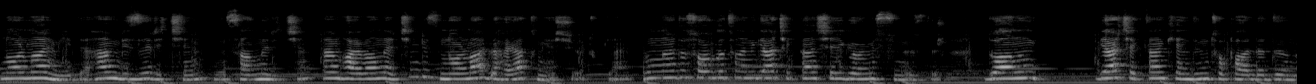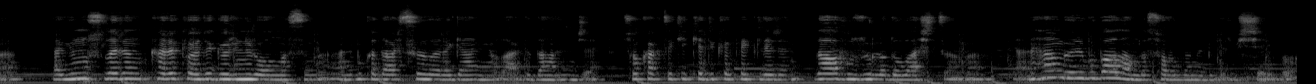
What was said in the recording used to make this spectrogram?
normal miydi? Hem bizler için, insanlar için hem hayvanlar için biz normal bir hayat mı yaşıyorduk yani? Bunları da sorgulatan hani gerçekten şeyi görmüşsünüzdür. Doğanın gerçekten kendini toparladığını, yani Yunusların Karaköy'de görünür olmasını, hani bu kadar sığlara gelmiyorlardı daha önce. Sokaktaki kedi köpeklerin daha huzurla dolaştığını. Yani hem böyle bu bağlamda sorgulanabilir bir şey bu.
